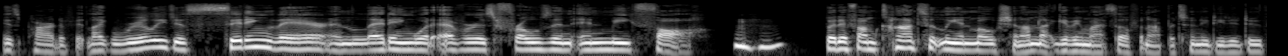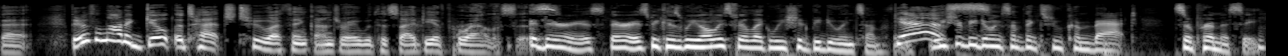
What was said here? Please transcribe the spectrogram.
is part of it. Like really just sitting there and letting whatever is frozen in me thaw. Mm-hmm. But if I'm constantly in motion, I'm not giving myself an opportunity to do that. There's a lot of guilt attached too, I think, Andre, with this idea of paralysis. There is, there is, because we always feel like we should be doing something. Yes. We should be doing something to combat supremacy,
